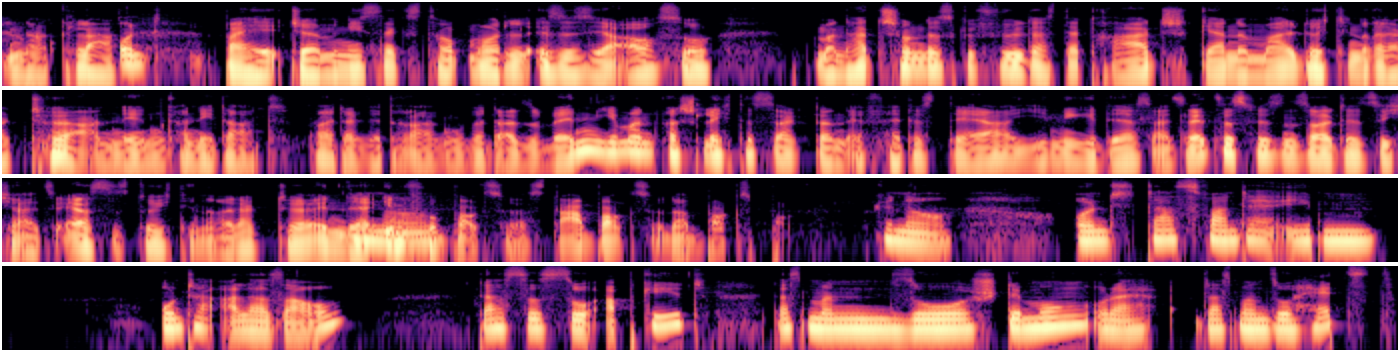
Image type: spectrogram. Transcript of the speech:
Na klar. Und Bei Germany's Next Topmodel ist es ja auch so, man hat schon das Gefühl, dass der Tratsch gerne mal durch den Redakteur an den Kandidat weitergetragen wird. Also wenn jemand was Schlechtes sagt, dann erfährt es derjenige, der es als letztes wissen sollte, sicher als erstes durch den Redakteur in der Genau. Infobox oder Starbox oder Boxbox. Genau. Und das fand er eben unter aller Sau, dass es so abgeht, dass man so Stimmung oder dass man so hetzt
